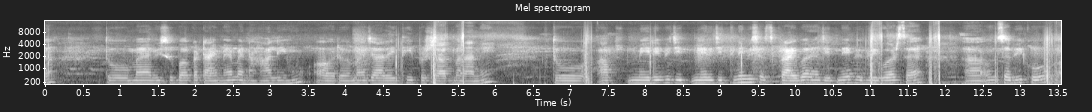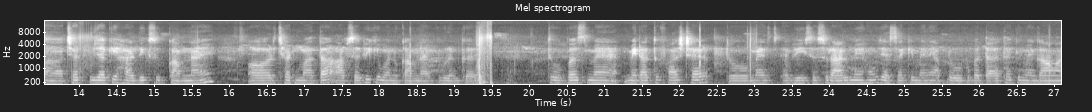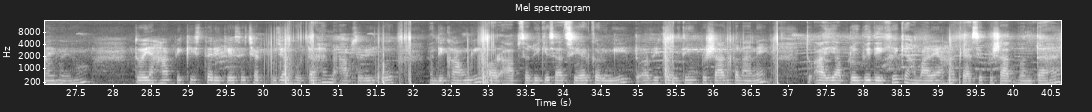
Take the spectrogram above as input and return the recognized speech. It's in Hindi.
तो मैं अभी सुबह का टाइम है, मैं नहा ली हूँ और मैं जा रही थी प्रसाद बनाने। तो आप मेरे भी जित, मेरे जितने भी सब्सक्राइबर हैं, जितने भी व्यूवर्स हैं उन सभी को छठ पूजा की हार्दिक शुभकामनाएँ और छठ माता आप सभी की मनोकामनाएँ पूर्ण करें। तो बस मैं, मेरा तो फास्ट है तो मैं अभी ससुराल में हूँ, जैसा कि मैंने आप लोगों को बताया था कि मैं गाँव आई हुई हूँ। तो यहाँ पे किस तरीके से छठ पूजा होता है, मैं आप सभी को दिखाऊँगी और आप सभी के साथ शेयर करूँगी। तो अभी चलती हूँ प्रसाद बनाने। तो आइए आप लोग भी देखिए कि हमारे यहाँ कैसे प्रसाद बनता है।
